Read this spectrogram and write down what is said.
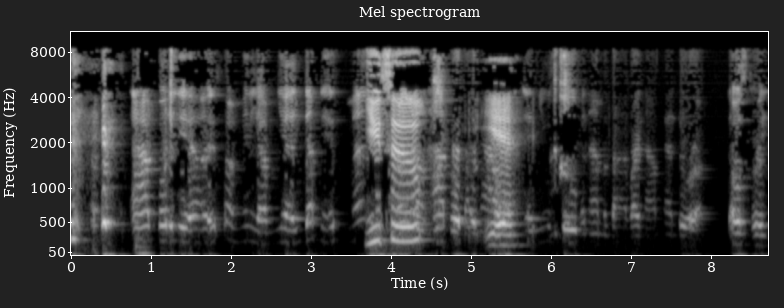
Apple. Yeah, uh, it's so many of them. Yeah, definitely. It's YouTube. right. Yeah. And YouTube and Amazon right now. Pandora. Those three.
